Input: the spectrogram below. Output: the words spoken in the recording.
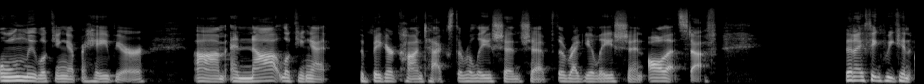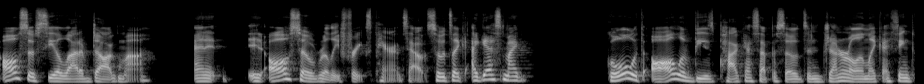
only looking at behavior um, and not looking at the bigger context, the relationship, the regulation, all that stuff, then I think we can also see a lot of dogma. And it it also really freaks parents out. So it's like, I guess my goal with all of these podcast episodes in general and like i think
